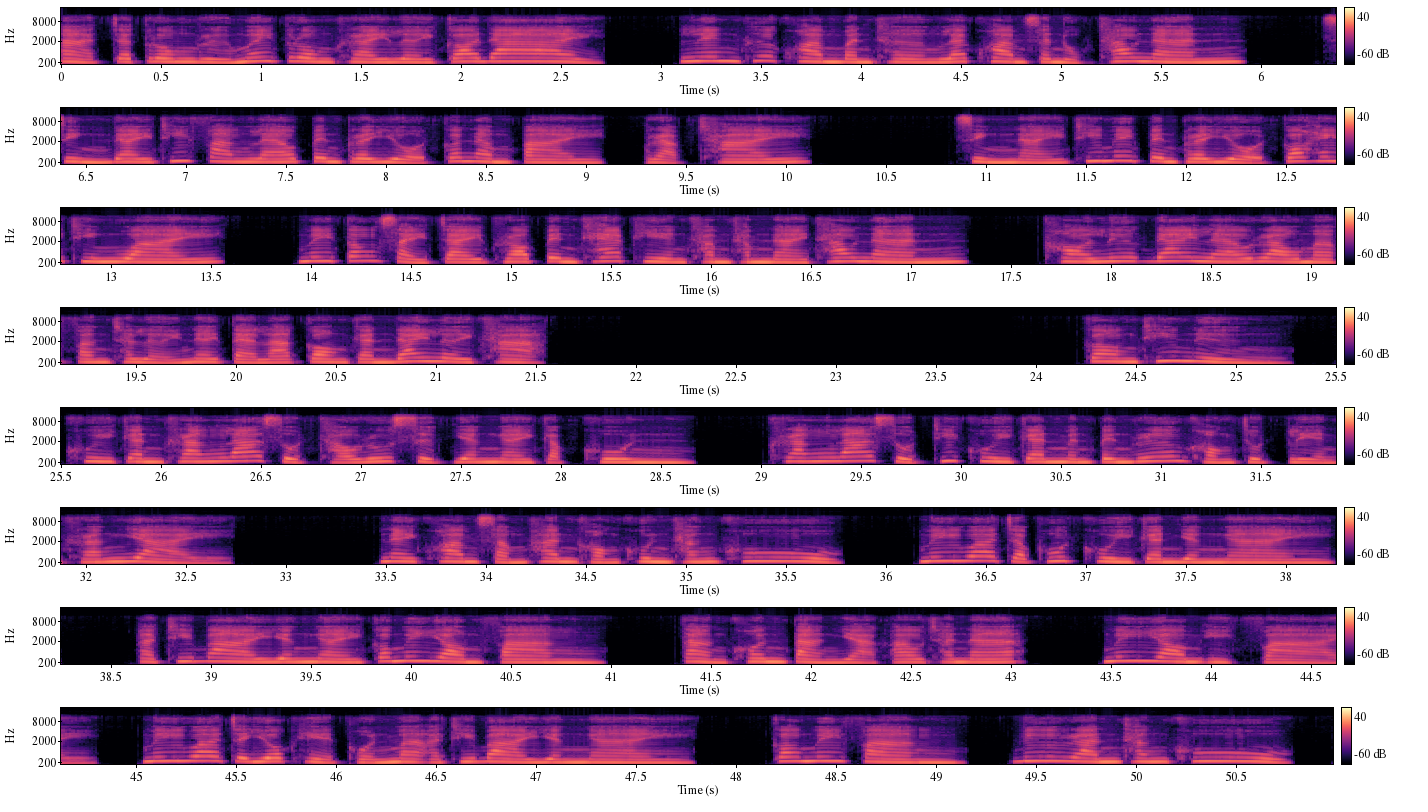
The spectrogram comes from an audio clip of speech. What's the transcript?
อาจจะตรงหรือไม่ตรงใครเลยก็ได้ เล่นเพื่อความบันเทิงและความสนุกเท่านั้น สิ่งใดที่ฟังแล้วเป็นประโยชน์ก็นำไป ปรับใช้ สิ่งไหนที่ไม่เป็นประโยชน์ก็ให้ทิ้งไว้ ไม่ต้องใส่ใจเพราะเป็นแค่เพียงคำทำนายเท่านั้น พอเลือกได้แล้วเรามาฟังเฉลยในแต่ละกองกันได้เลยค่ะ กองที่หนึ่ง คุยกันครั้งล่าสุดเขารู้สึกยังไงกับคุณ ครั้งล่าสุดที่คุยกันมันเป็นเรื่องของจุดเปลี่ยนครั้งใหญ่ ในความสัมพันธ์ของคุณทั้งคู่ ไม่ว่าจะพูดคุยกันยังไง อธิบายยังไงก็ไม่ยอมฟัง ต่างคนต่างอยากเอาชนะ ไม่ยอมอีกฝ่าย ไม่ว่าจะยกเหตุผลมาอธิบายยังไง ก็ไม่ฟังดื้อรั้นทั้งคู่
